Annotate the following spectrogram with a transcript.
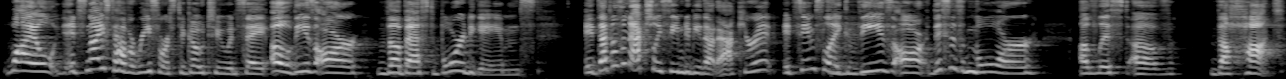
while it's nice to have a resource to go to and say, oh, these are the best board games, it, that doesn't actually seem to be that accurate. It seems like mm-hmm. these are, this is more a list of the hot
